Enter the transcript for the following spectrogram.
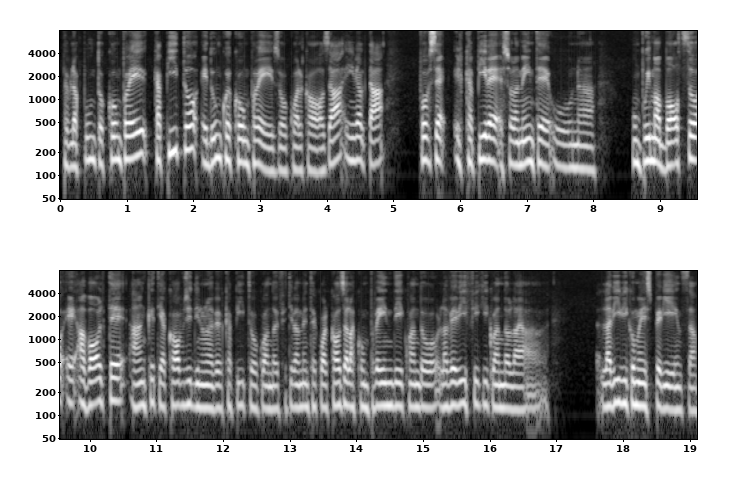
per l'appunto compre- capito e dunque compreso qualcosa, in realtà forse il capire è solamente un un primo abbozzo e a volte anche ti accorgi di non aver capito quando effettivamente qualcosa la comprendi, quando la verifichi, quando la, la vivi come esperienza.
